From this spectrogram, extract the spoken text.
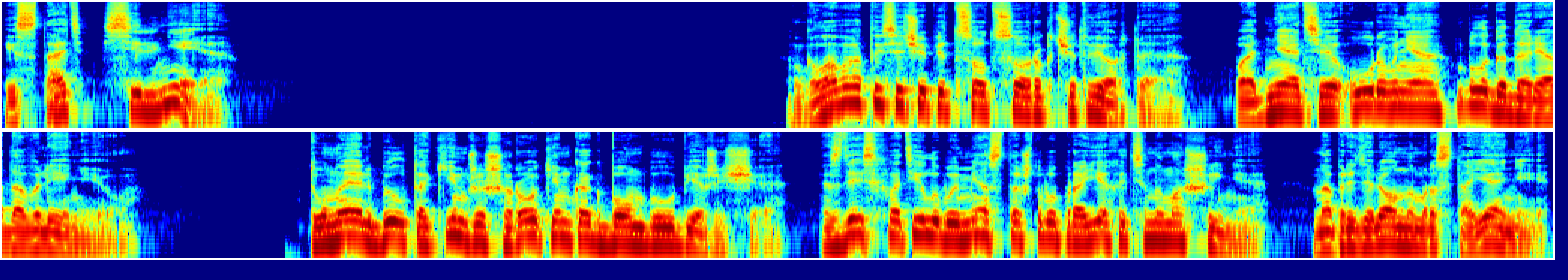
и стать сильнее. Глава 1544. Поднятие уровня благодаря давлению. Туннель был таким же широким, как бомбоубежище. Здесь хватило бы места, чтобы проехать на машине. На определенном расстоянии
